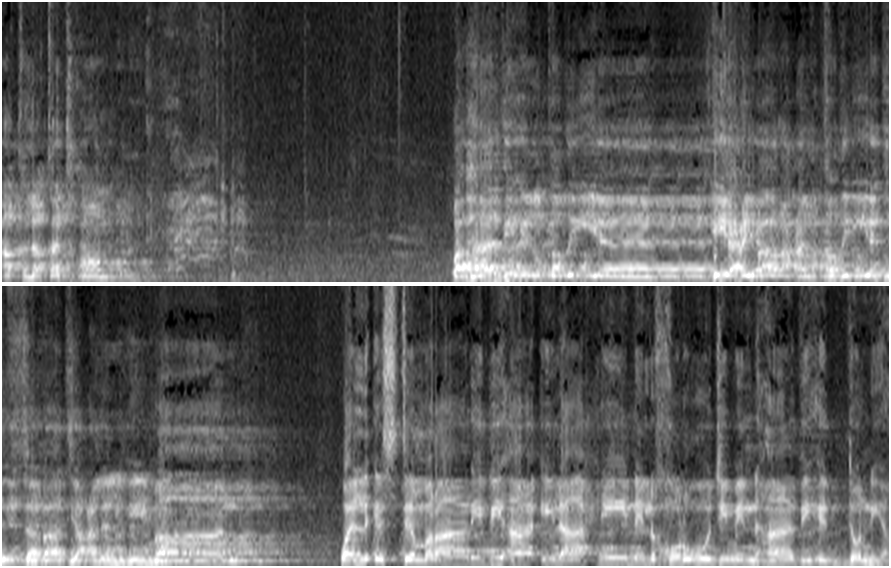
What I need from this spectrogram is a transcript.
أقلقتهم. وهذه القضية هي عبارة عن قضية الثبات على الإيمان والاستمرار بها إلى حين الخروج من هذه الدنيا.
